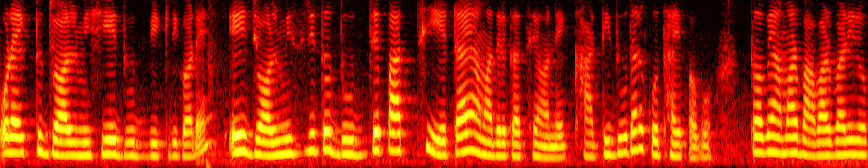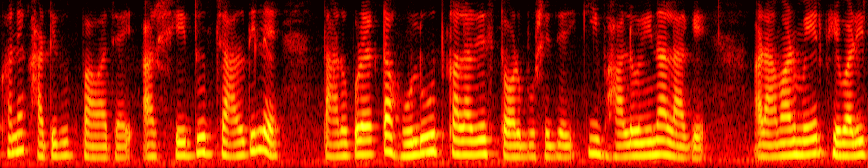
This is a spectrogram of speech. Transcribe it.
ওরা একটু জল মিশিয়ে দুধ বিক্রি করে। এই জল মিশ্রিত দুধ যে পাচ্ছি, এটাই আমাদের কাছে অনেক। খাঁটি দুধ আর কোথায় পাবো? তবে আমার বাবার বাড়ির ওখানে খাঁটি দুধ পাওয়া যায়। আর সেই দুধ জাল দিলে তার উপরে একটা হলুদ কালারের স্তর বসে যায়। কি ভালোই না লাগে। আর আমার মেয়ের ফেভারিট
